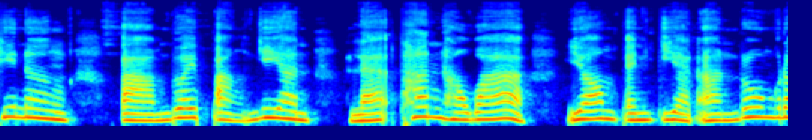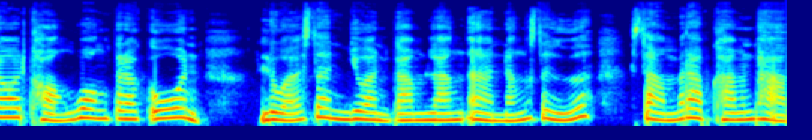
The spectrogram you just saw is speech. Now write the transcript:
ที่หนึ่งตามด้วยปังเยียน และท่านฮาวาย่อมเป็นเกียรติอันรุ่งโรจน์ของวงตระกูล หลัวเซินหยวนกำลังอ่านหนังสือสำหรับคำถาม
